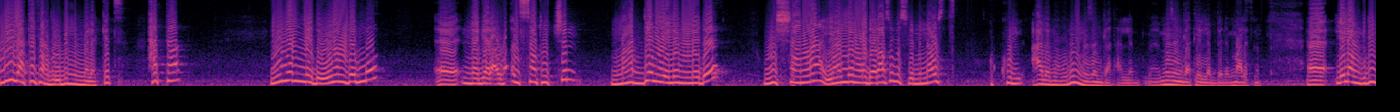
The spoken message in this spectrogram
ሌላ ተፋضል ብንመለከት ሀታ የለመደ ወይም ደግሞ ነገር እንስሳቶችን ማደን የለመደ ውሻና ያለመደ ራሱ በእስልምና ውስጥ እኩል አለመሆኑን መዘንጋት የለብንም ማለት ነው። ሌላው እንግዲህ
